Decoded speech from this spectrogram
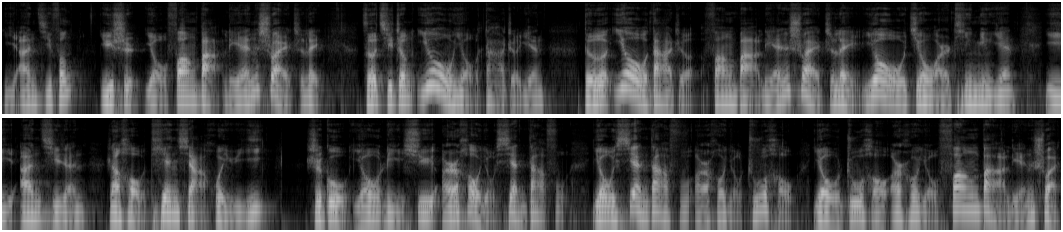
以安其风。于是有方霸连帅之类，则其争又有大者焉。得右大者，方霸连帅之类，又就而听命焉，以安其人。然后天下会于一。是故有李虚而后有献大夫，有献大夫而后有诸侯，有诸侯而后有方霸连帅，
